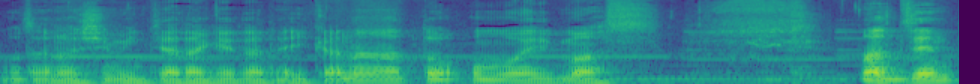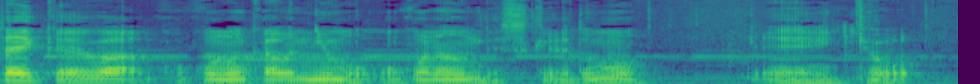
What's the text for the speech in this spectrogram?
お楽しみいただけたらいいかなと思います。まあ、全大会は9日にも行うんですけれども、えー、今日、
